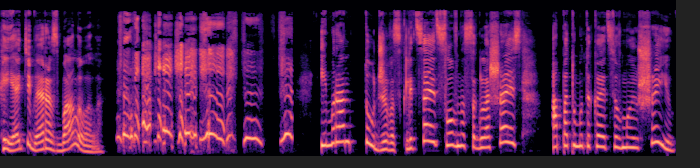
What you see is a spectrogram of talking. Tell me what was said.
я тебя разбаловала». Имран тут же восклицает, словно соглашаясь, а потом утыкается в мою шею,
